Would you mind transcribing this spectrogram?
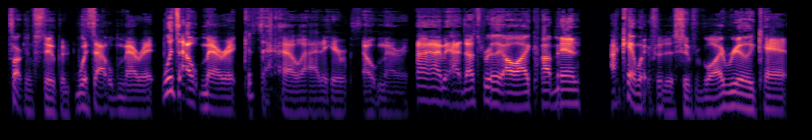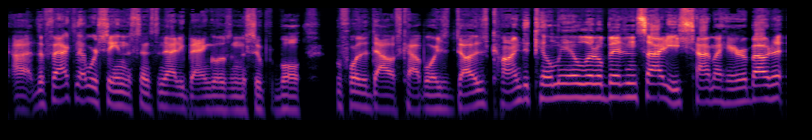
fucking stupid without merit. Without merit, get the hell out of here without merit. I, I mean, that's really all I got, man. I can't wait for the Super Bowl. I really can't. Uh, the fact that we're seeing the Cincinnati Bengals in the Super Bowl before the Dallas Cowboys does kind of kill me a little bit inside each time I hear about it.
